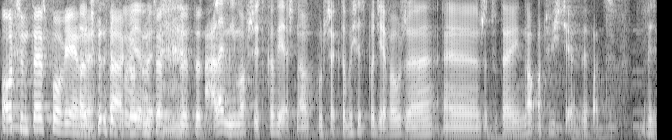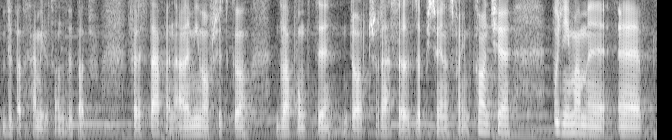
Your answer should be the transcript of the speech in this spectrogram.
O czym też powiemy. Czym tak, powiemy. o tym też... To, to, Ale mimo wszystko, wiesz, no kurczę, kto by się spodziewał, że, e, że tutaj, no oczywiście wypadł, wy, wypadł Hamilton, wypadł Verstappen, ale mimo wszystko dwa punkty George Russell zapisuje na swoim koncie. Później mamy e,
